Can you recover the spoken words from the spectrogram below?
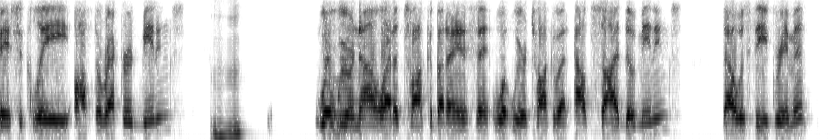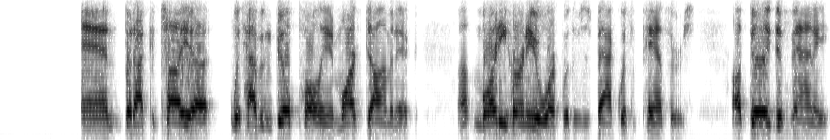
basically off the record meetings mm-hmm. where we were not allowed to talk about anything what we were talking about outside those meetings. That was the agreement. And but I could tell you, with having Bill Polian, and Mark Dominik, uh, Marty who worked with us is back with the Panthers, uh, Billy Devaney,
